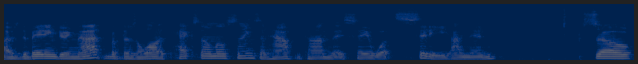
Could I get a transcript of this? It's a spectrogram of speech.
I was debating doing that, but there's a lot of text on those things, and half the time they say what city I'm in. So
